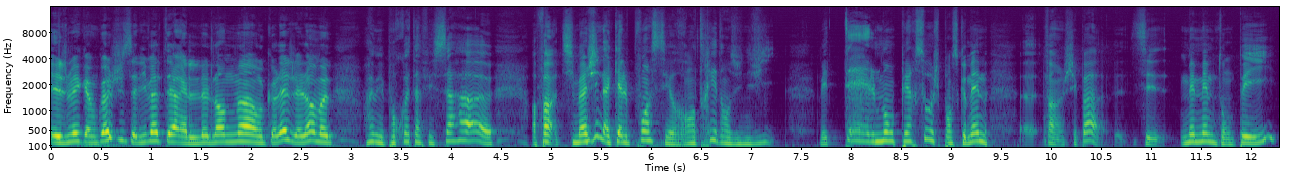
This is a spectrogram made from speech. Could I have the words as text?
et je mets comme quoi je suis célibataire. Et le lendemain au collège, elle est là en mode, ouais, mais pourquoi t'as fait ça Enfin, t'imagines à quel point c'est rentré dans une vie. Mais tellement perso, je pense que même, euh, enfin, je sais pas, c'est même même ton pays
